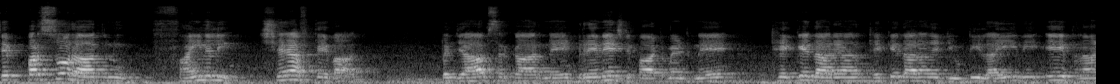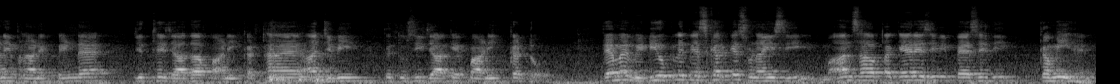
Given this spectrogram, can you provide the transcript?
ਤੇ ਪਰਸੋਂ ਰਾਤ ਨੂੰ ਫਾਈਨਲੀ 6 ਹਫ਼ਤੇ ਬਾਅਦ ਪੰਜਾਬ ਸਰਕਾਰ ਨੇ ਡਰੇਨੇਜ ਡਿਪਾਰਟਮੈਂਟ ਨੇ ਠੇਕੇਦਾਰਾਂ ਠੇਕੇਦਾਰਾਂ ਦੀ ਡਿਊਟੀ ਲਾਈ ਵੀ ਇਹ ਫਲਾਣੇ ਫਲਾਣੇ ਪਿੰਡ ਹੈ ਜਿੱਥੇ ਜ਼ਿਆਦਾ ਪਾਣੀ ਇਕੱਠਾ ਹੈ ਅੱਜ ਵੀ ਤੇ ਤੁਸੀਂ ਜਾ ਕੇ ਪਾਣੀ ਕੱਢੋ। ਤੇ ਮੈਂ ਵੀਡੀਓ ਕਲਿੱਪ ਇਸ ਕਰਕੇ ਸੁਣਾਈ ਸੀ, ਮਾਨ ਸਾਹਿਬ ਤਾਂ ਕਹਿ ਰਹੇ ਸੀ ਵੀ ਪੈਸੇ ਦੀ ਕਮੀ ਹੈ ਨਹੀਂ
